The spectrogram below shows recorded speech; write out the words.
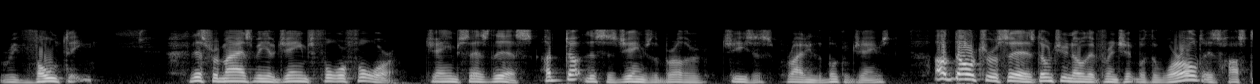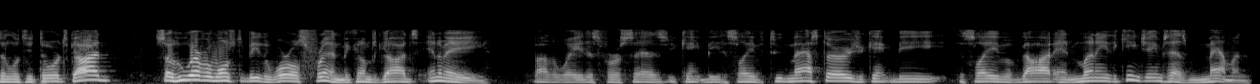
revolting. This reminds me of James 4 4. James says this. This is James, the brother of Jesus, writing the book of James. Adulterer says, Don't you know that friendship with the world is hostility towards God? So whoever wants to be the world's friend becomes God's enemy. By the way, this verse says you can't be the slave of two masters, you can't be the slave of God and money. The King James has mammon.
